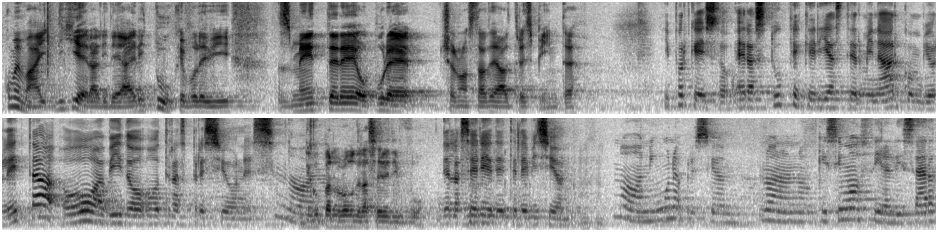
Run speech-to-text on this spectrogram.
Come mai? Di chi era l'idea? Eri tu che volevi smettere oppure c'erano state altre spinte? ¿Y por qué esto? ¿Eras tú que querías terminar con Violeta o ha habido otras presiones No, Dico parlo proprio della serie TV. de la serie de televisión? No, ninguna presión. No, no, no. Quisimos finalizar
